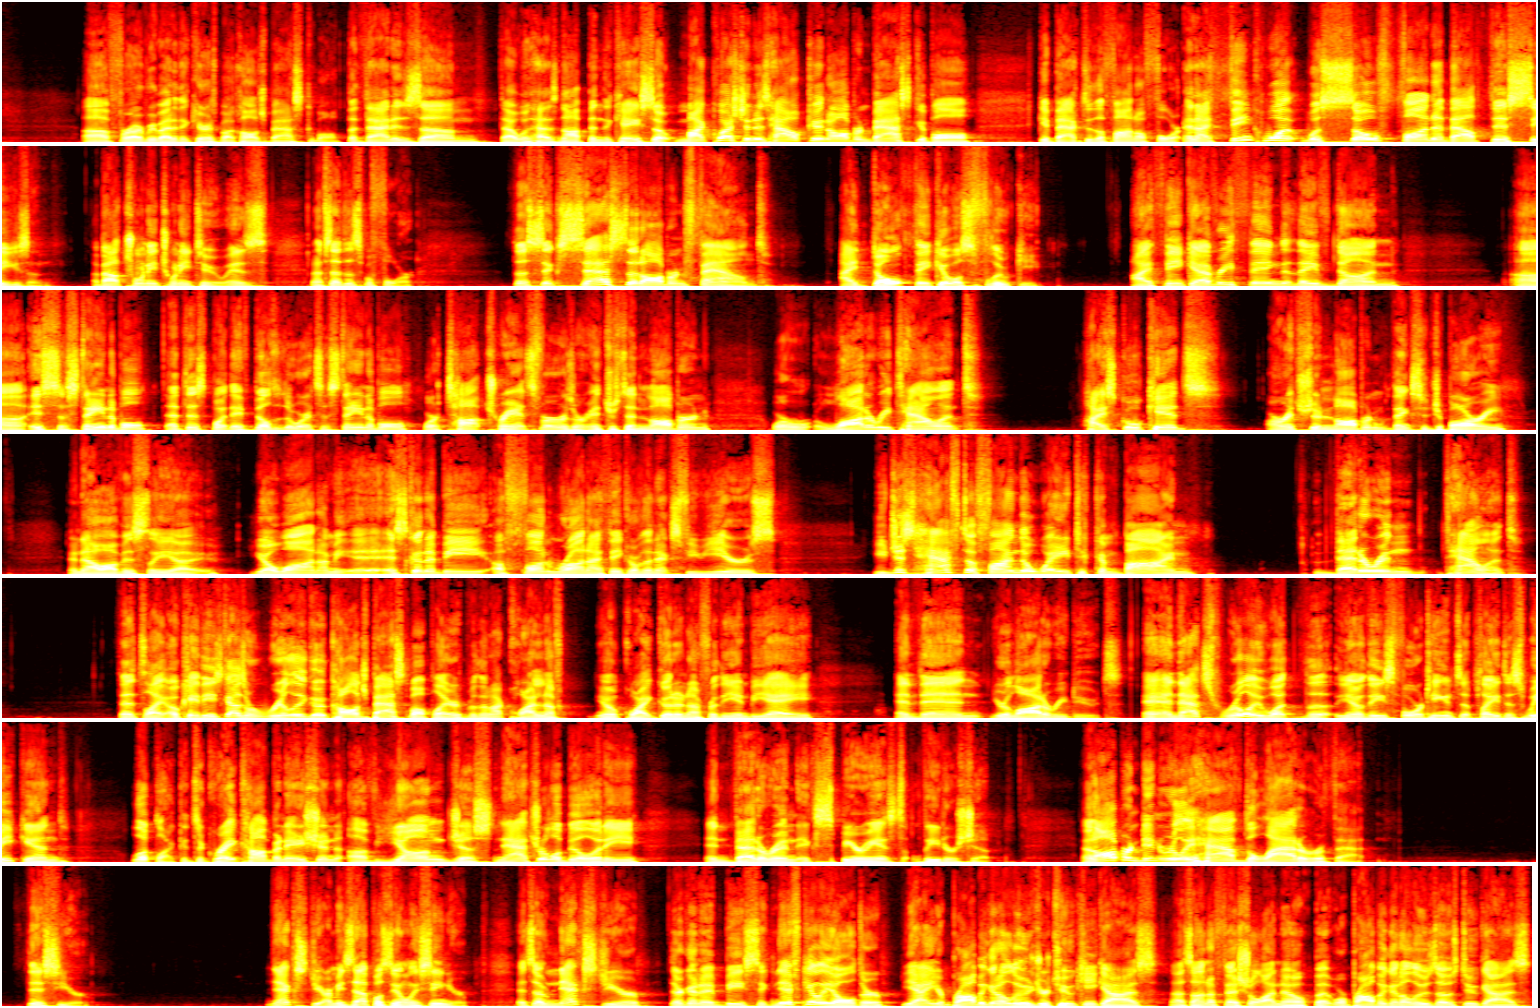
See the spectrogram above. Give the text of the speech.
Uh, for everybody that cares about college basketball. But that is um, that has not been the case. So my question is, how can Auburn basketball get back to the Final Four? And I think what was so fun about this season about 2022 is, and I've said this before, the success that Auburn found, I don't think it was fluky. I think everything that they've done uh, is sustainable at this point. They've built it to where it's sustainable, where top transfers are interested in Auburn, where lottery talent, high school kids are interested in Auburn, thanks to Jabari. And now, obviously, uh, Yohan. I mean, it's going to be a fun run, I think, over the next few years you just have to find a way to combine veteran talent that's like, okay, these guys are really good college basketball players, but they're not quite enough, you know, quite good enough for the NBA. And then your lottery dudes. And that's really what the, you know, these four teams that played this weekend look like. It's a great combination of young, just natural ability and veteran experienced leadership. And Auburn didn't really have the latter of that this year. Next year, I mean, Zep was the only senior. And so next year, they're going to be significantly older. Yeah, you're probably going to lose your two key guys. That's unofficial, I know, but we're probably going to lose those two guys.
